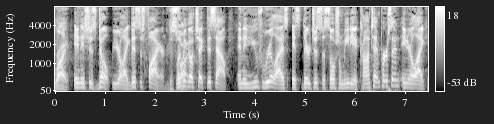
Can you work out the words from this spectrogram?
Right. And it's just dope. You're like, this is fire. This is Let me go check this out. And then you realize it's they're just a social media content person, and you're like,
